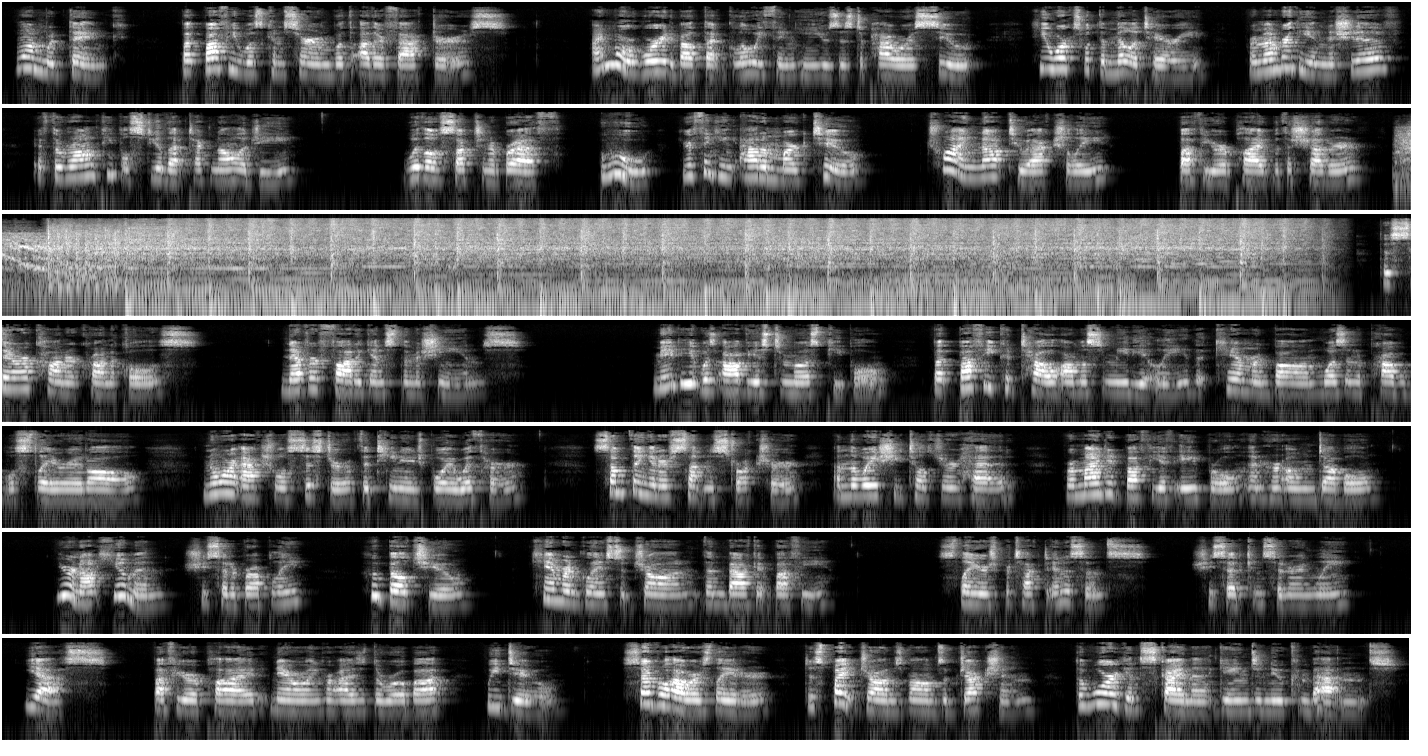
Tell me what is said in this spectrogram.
One would think, but Buffy was concerned with other factors. I'm more worried about that glowy thing he uses to power his suit. He works with the military. Remember the initiative? If the wrong people steal that technology. Willow sucked in a breath. Ooh, you're thinking Adam Mark II. Trying not to, actually, Buffy replied with a shudder. The Sarah Connor Chronicles. Never fought against the machines. Maybe it was obvious to most people, but Buffy could tell almost immediately that Cameron Baum wasn't a probable slayer at all, nor actual sister of the teenage boy with her. Something in her sentence structure, and the way she tilted her head, reminded Buffy of April and her own double. You're not human, she said abruptly. Who built you? Cameron glanced at John, then back at Buffy. Slayers protect innocents, she said consideringly. Yes, Buffy replied, narrowing her eyes at the robot. We do. Several hours later, despite John's mom's objection, the war against Skynet gained a new combatant.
